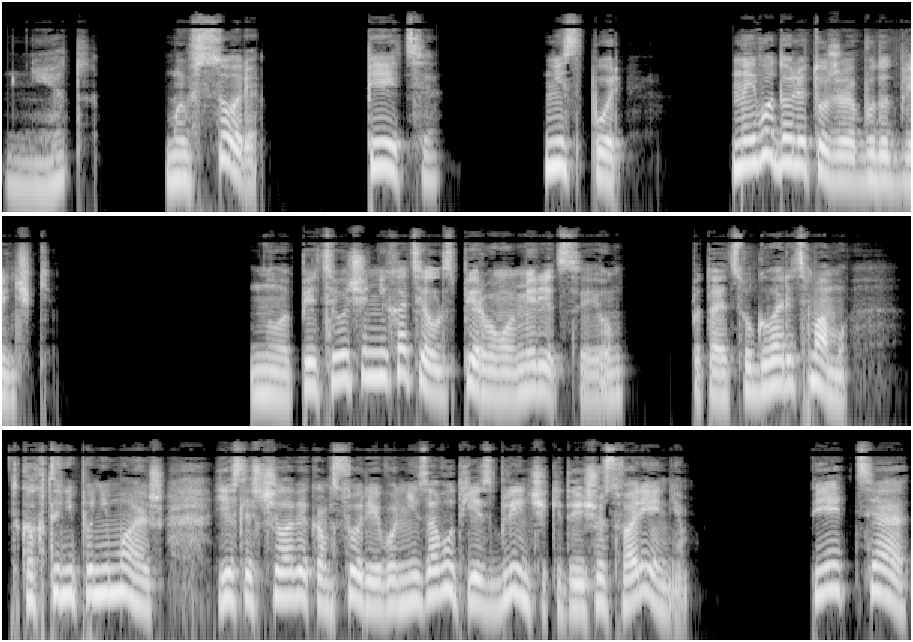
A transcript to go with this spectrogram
«Нет, мы в ссоре. Петя, не спорь, на его долю тоже будут блинчики». Но Пете очень не хотелось первому мириться, и он пытается уговорить маму. «Да как ты не понимаешь, если с человеком в ссоре его не зовут, есть блинчики, да еще с вареньем?» «Петя!»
